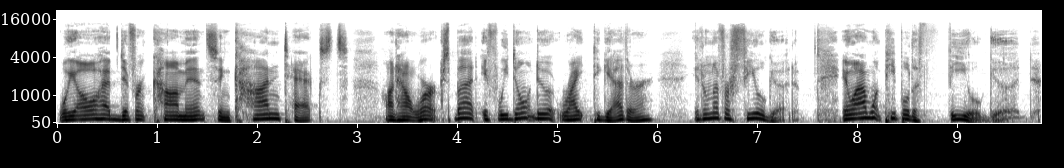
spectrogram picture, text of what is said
We all have different comments and contexts on how it works. But if we don't do it right together, it'll never feel good. And I want people to feel good,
